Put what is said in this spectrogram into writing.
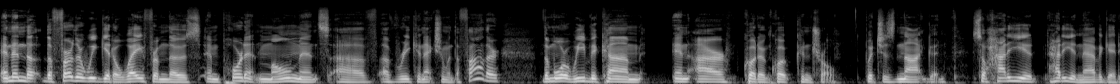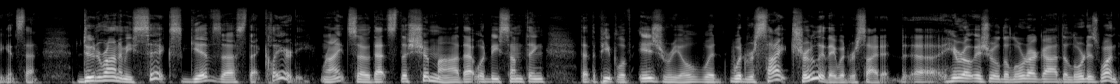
And then the, the further we get away from those important moments of, of reconnection with the father the more we become in our quote unquote control, which is not good. So how do you how do you navigate against that? Deuteronomy 6 gives us that clarity, right? So that's the Shema. That would be something that the people of Israel would would recite. Truly, they would recite it. Uh, Israel, the Lord our God, the Lord is one.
